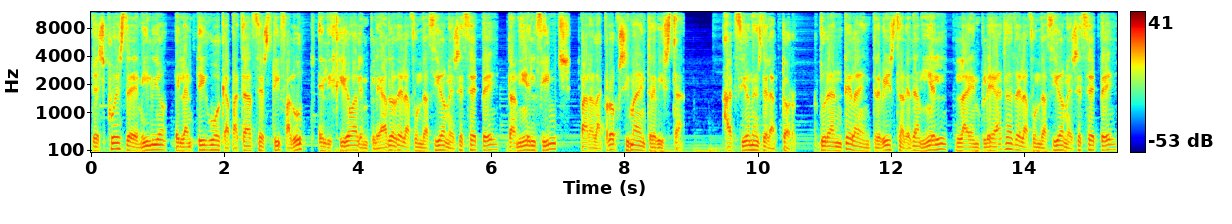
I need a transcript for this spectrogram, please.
Después de Emilio, el antiguo capataz Steve Alut eligió al empleado de la Fundación SCP, Daniel Finch, para la próxima entrevista. Acciones del actor. Durante la entrevista de Daniel, la empleada de la Fundación SCP,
